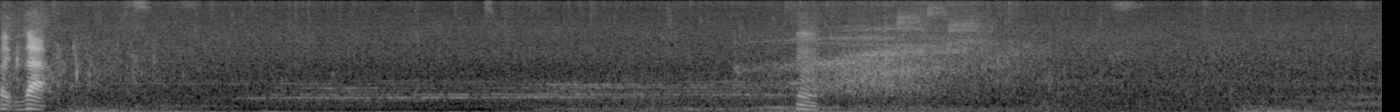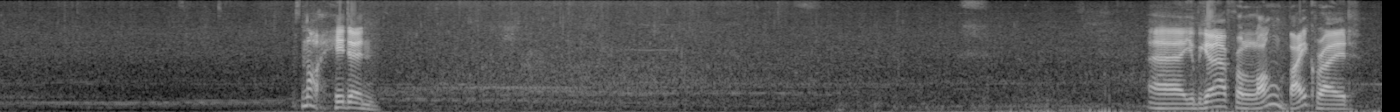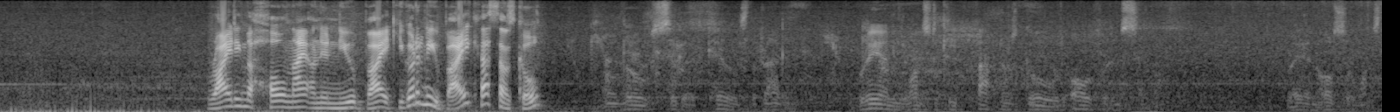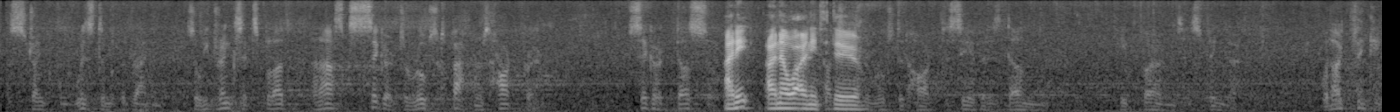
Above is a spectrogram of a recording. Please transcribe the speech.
Like that. Hmm. It's not hidden. Uh, you'll be going out for a long bike ride. Riding the whole night on your new bike. You got a new bike? That sounds cool. Although Sigurd kills the dragon, wants to keep gold all for himself. Also wants the strength and wisdom of the dragon, so he drinks its blood and asks Sigurd to roast heart for him. Sigurd does so. I need. I know what I need to do. The roasted heart to see if it is done. He burns his finger. Without thinking,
